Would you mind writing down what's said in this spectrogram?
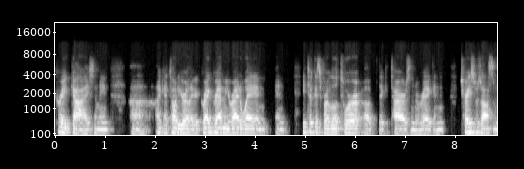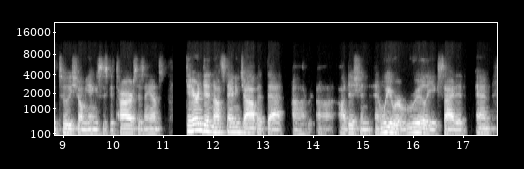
great guys. I mean, uh, like I told you earlier, Greg grabbed me right away, and and he took us for a little tour of the guitars and the rig, and Trace was awesome too. He showed me Angus's guitars, his amps. Darren did an outstanding job at that uh, uh, audition, and we were really excited. And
